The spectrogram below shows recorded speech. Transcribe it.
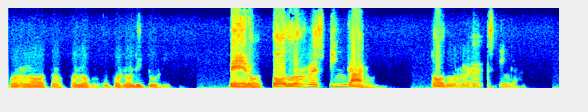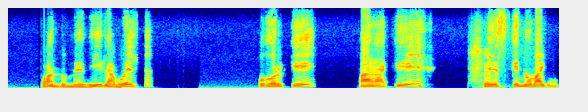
por lo otro, por lo, por lo litúrgico. Pero todos respingaron, todos respingaron. Cuando me di la vuelta, porque, ¿para qué? Es que no vayan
